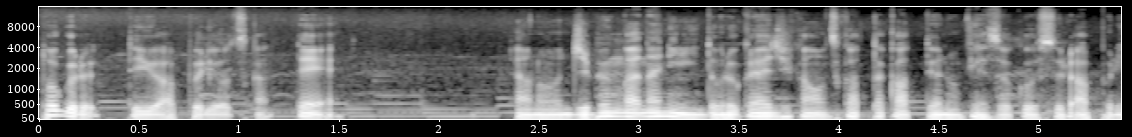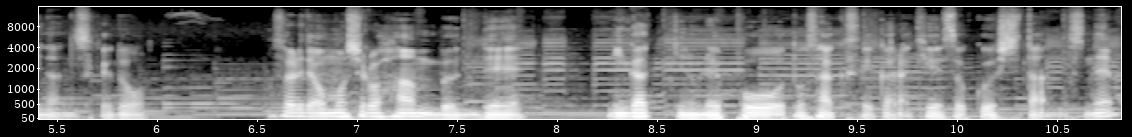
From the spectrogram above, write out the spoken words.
トグルっていうアプリを使って、あの自分が何にどれくらい時間を使ったかっていうのを計測するアプリなんですけど、それで面白半分で2学期のレポート作成から計測してたんですね。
